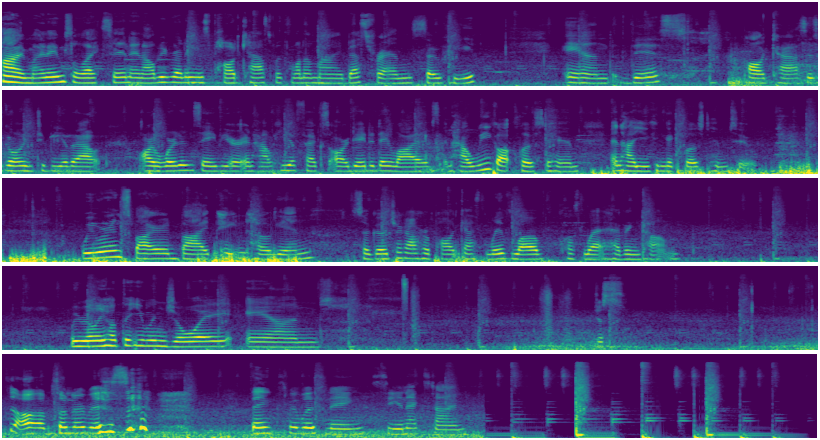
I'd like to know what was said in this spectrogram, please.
Hi, my name's Alexin, and I'll be running this podcast with one of my best friends, Sophie. And this podcast is going to be about our Lord and Savior and how He affects our day to day lives and how we got close to Him and how you can get close to Him too. We were inspired by Peyton Hogan, so go check out her podcast, Live Love plus Let Heaven Come. We really hope that you enjoy and just oh, I'm so nervous. Thanks for listening. See you next time.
